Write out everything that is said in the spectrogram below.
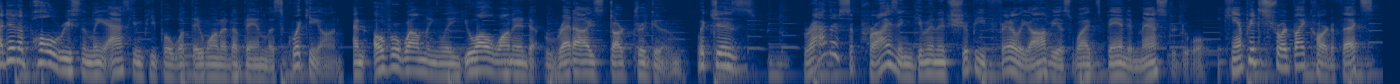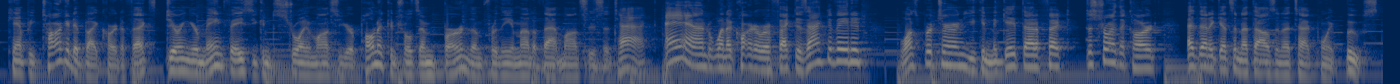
I did a poll recently asking people what they wanted a ban list quickie on, and overwhelmingly you all wanted Red Eyes Dark Dragoon, which is rather surprising given it should be fairly obvious why it's banned in Master Duel. It can't be destroyed by card effects, can't be targeted by card effects, during your main phase you can destroy a monster your opponent controls and burn them for the amount of that monster's attack, and when a card or effect is activated, once per turn, you can negate that effect, destroy the card, and then it gets an 1000 attack point boost.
